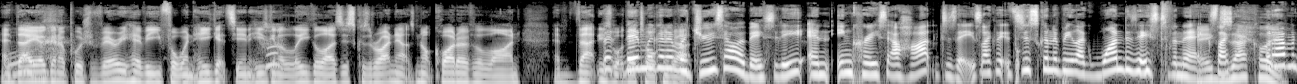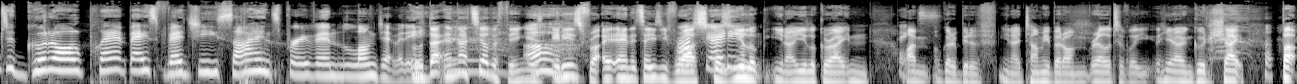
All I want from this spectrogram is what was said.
and they are going to push very heavy for when he gets in. He's going to legalize this because right now it's not quite over the line, and that is But what they're then we're talking going to about. reduce our obesity and increase our heart disease. Like it's just going to be like one disease to the next. Like exactly. what happened to good old plant-based, veggie, science-proven longevity? Well, that, and that's the other thing is Oh. it is fr- and it's easy for us because you look you know you look great and I'm Thanks. I've got a bit of you know tummy but I'm relatively you know in good shape but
